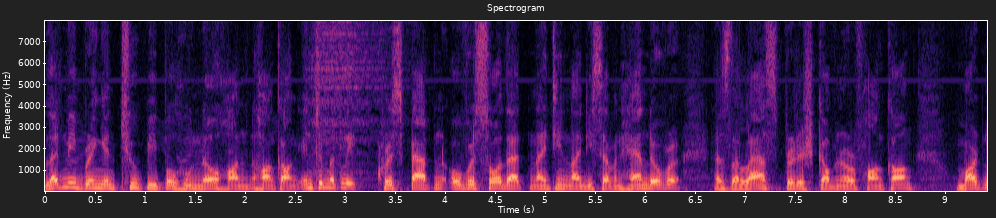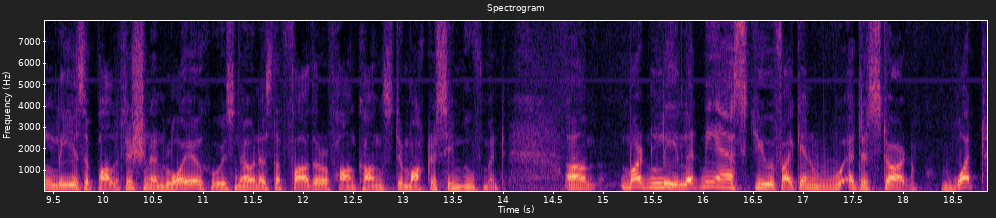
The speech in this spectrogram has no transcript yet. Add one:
let me bring in two people who know Hong, Hong Kong intimately. Chris Patten oversaw that 1997 handover as the last British governor of Hong Kong. Martin Lee is a politician and lawyer who is known as the father of Hong Kong's democracy movement. Um, Martin Lee, let me ask you, if I can, to start, what,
